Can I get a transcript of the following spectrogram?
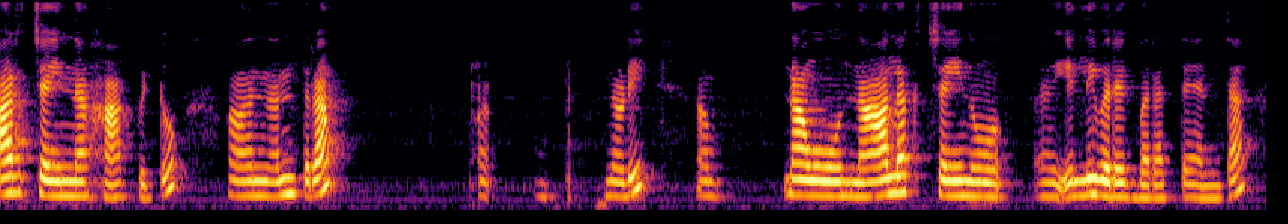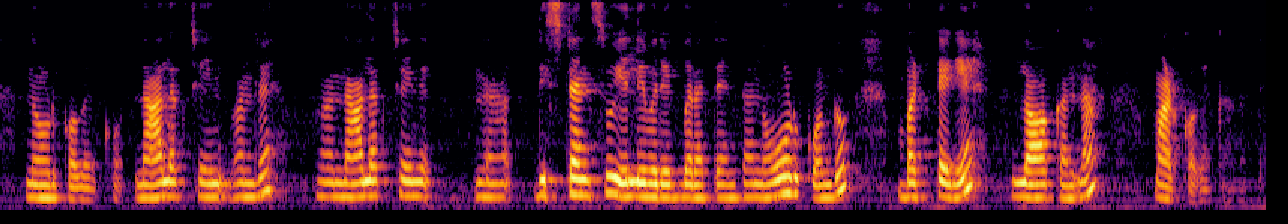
ಆರು ಚೈನ್ನ ಹಾಕಿಬಿಟ್ಟು ನಂತರ ನೋಡಿ ನಾವು ನಾಲ್ಕು ಚೈನು ಎಲ್ಲಿವರೆಗೆ ಬರುತ್ತೆ ಅಂತ ನೋಡ್ಕೋಬೇಕು. ನಾಲ್ಕು ಚೈನ್ ಅಂದರೆ ನಾಲ್ಕು ಚೈನ್ ಡಿಸ್ಟೆನ್ಸು ಎಲ್ಲಿವರೆಗೆ ಬರುತ್ತೆ ಅಂತ ನೋಡಿಕೊಂಡು ಬಟ್ಟೆಗೆ ಲಾಕನ್ನು ಮಾಡ್ಕೋಬೇಕಾಗತ್ತೆ.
